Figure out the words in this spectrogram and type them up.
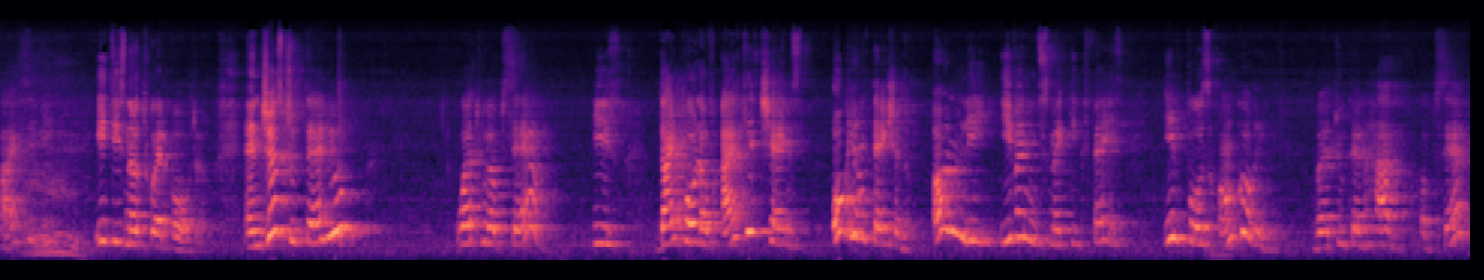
5CB, mm. it is not well ordered. And just to tell you, what we observe is dipole of alkyl chains orientation only, even in smectic phase, impose anchoring, but you can have observed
